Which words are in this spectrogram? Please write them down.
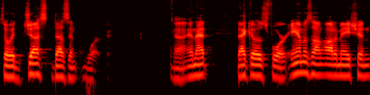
So it just doesn't work. Uh, and that that goes for Amazon automation.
